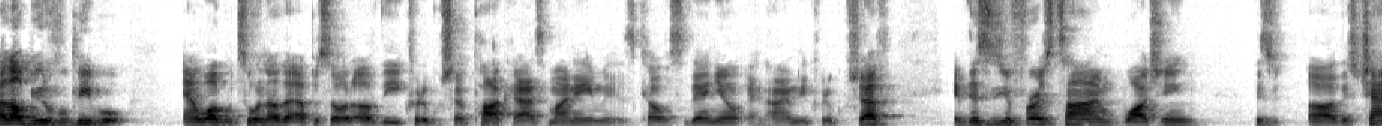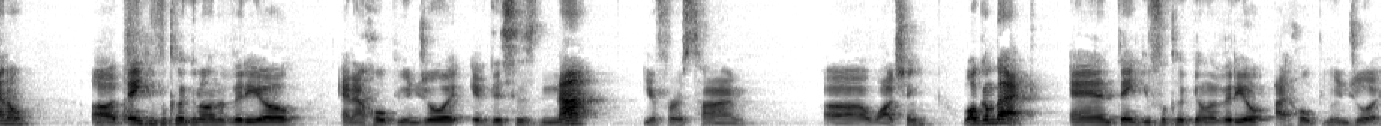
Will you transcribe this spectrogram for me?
Hello, beautiful people, and welcome to another episode of the Critical Chef Podcast. My name is Kelvis Cedeno, and I am the Critical Chef. If this is your first time watching this uh, this channel, uh, thank you for clicking on the video, and I hope you enjoy. If this is not your first time uh, watching, welcome back, and thank you for clicking on the video. I hope you enjoy.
